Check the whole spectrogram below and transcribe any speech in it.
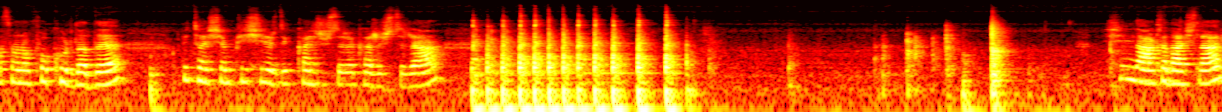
kattıktan sonra fokurdadı. Bir taşım pişirdik karıştıra karıştıra. Şimdi arkadaşlar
